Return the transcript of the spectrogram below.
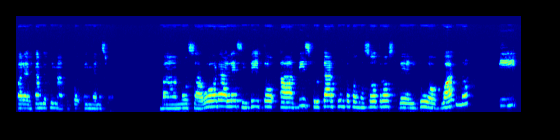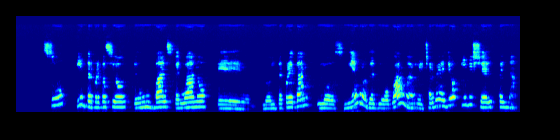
para el cambio climático en Venezuela. Vamos ahora, les invito a disfrutar junto con nosotros del dúo Wagner y su interpretación de un vals peruano que lo interpretan los miembros del dúo Guama, Richard Bello y Michelle Peinato.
